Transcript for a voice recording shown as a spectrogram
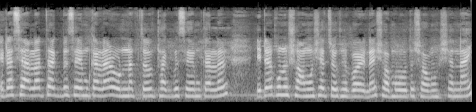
এটা স্যালার থাকবে সেম কালার অন্যটাও থাকবে সেম কালার এটার কোনো সমস্যা চোখে পড়ে নাই, সম্ভবত সমস্যা নাই।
